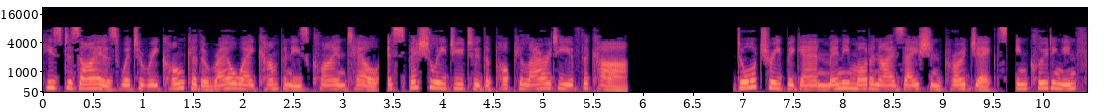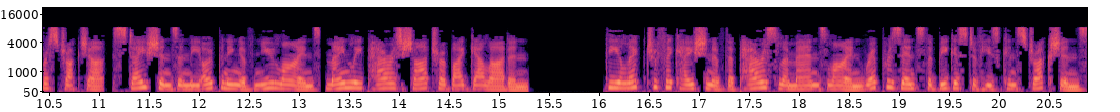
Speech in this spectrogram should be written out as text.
His desires were to reconquer the railway company's clientele, especially due to the popularity of the car. Dautry began many modernization projects, including infrastructure, stations and the opening of new lines mainly Paris-Chartres by Gallardon. The electrification of the Paris-Le Mans line represents the biggest of his constructions.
